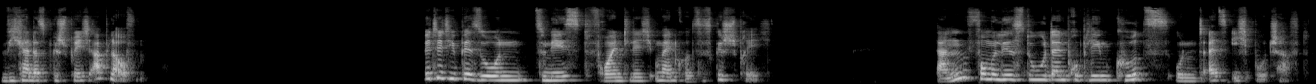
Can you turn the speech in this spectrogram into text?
Wie kann das Gespräch ablaufen? Bitte die Person zunächst freundlich um ein kurzes Gespräch. Dann formulierst du dein Problem kurz und als Ich-Botschaft.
